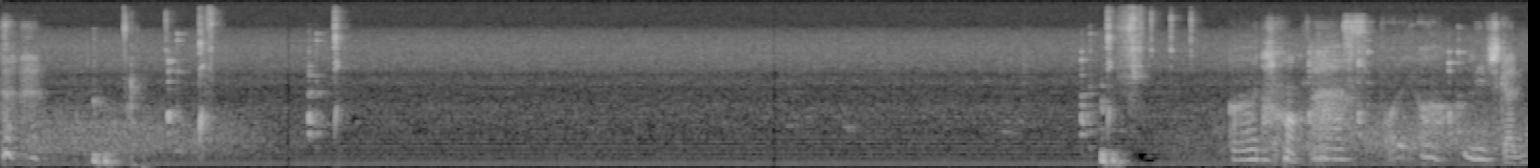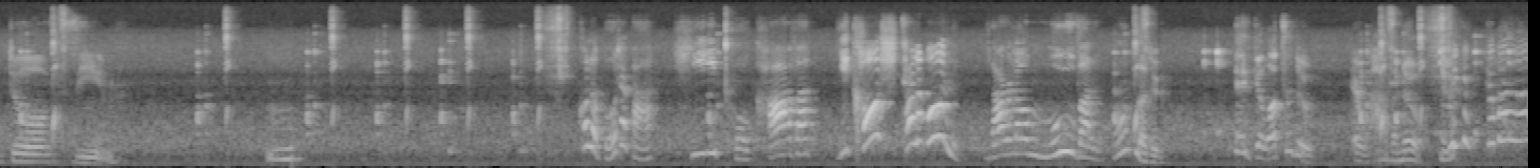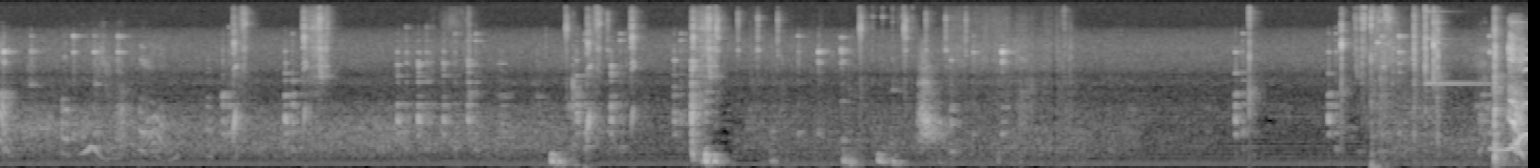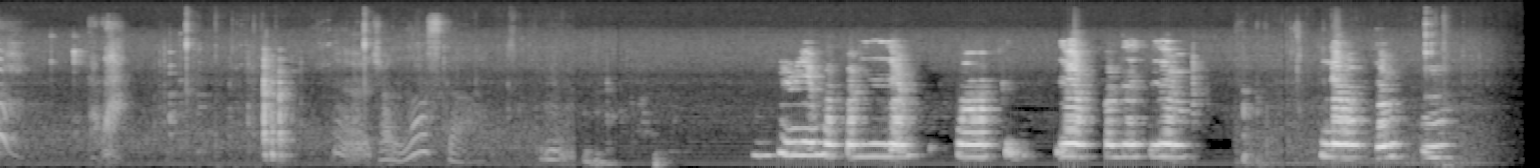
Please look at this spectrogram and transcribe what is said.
Timakot. Oh, Judas. Oh, Livska dov zim. Kolabora ba? Hi pokava. Yikosh talabon. Yarlo moval. Obladu. Galatadu. Erhavano. Meka kabala. Apuja. Erasano. Trabalhar. Abuja, Alaska. Mm. Ne yaptım?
